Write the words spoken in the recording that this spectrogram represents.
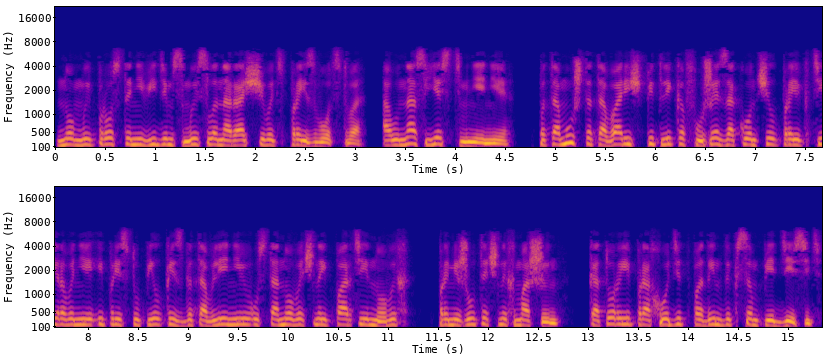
но мы просто не видим смысла наращивать производство, а у нас есть мнение, потому что товарищ Петликов уже закончил проектирование и приступил к изготовлению установочной партии новых, промежуточных машин, которые проходят под индексом P10.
